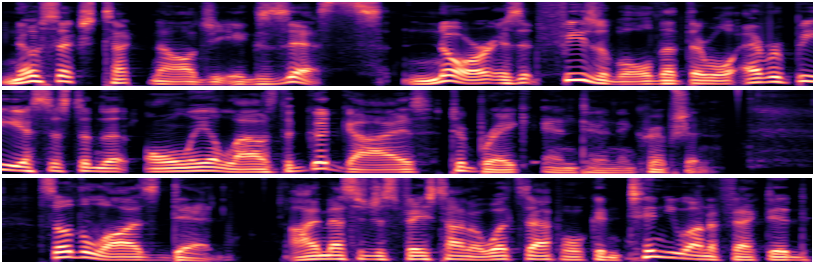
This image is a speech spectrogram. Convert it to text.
No such technology exists, nor is it feasible that there will ever be a system that only allows the good guys to break end to end encryption. So the law is dead. iMessages, FaceTime, and WhatsApp will continue unaffected,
